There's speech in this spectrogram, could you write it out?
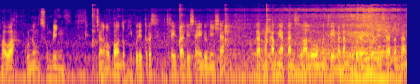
bawah Gunung Sumbing. Jangan lupa untuk ikuti terus cerita desa Indonesia karena kami akan selalu menceritakan kepada sebuah desa tentang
